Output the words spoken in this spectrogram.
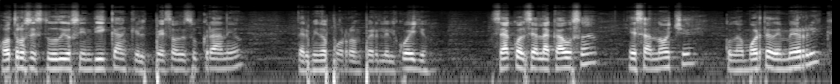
Otros estudios indican que el peso de su cráneo terminó por romperle el cuello. Sea cual sea la causa, esa noche, con la muerte de Merrick,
